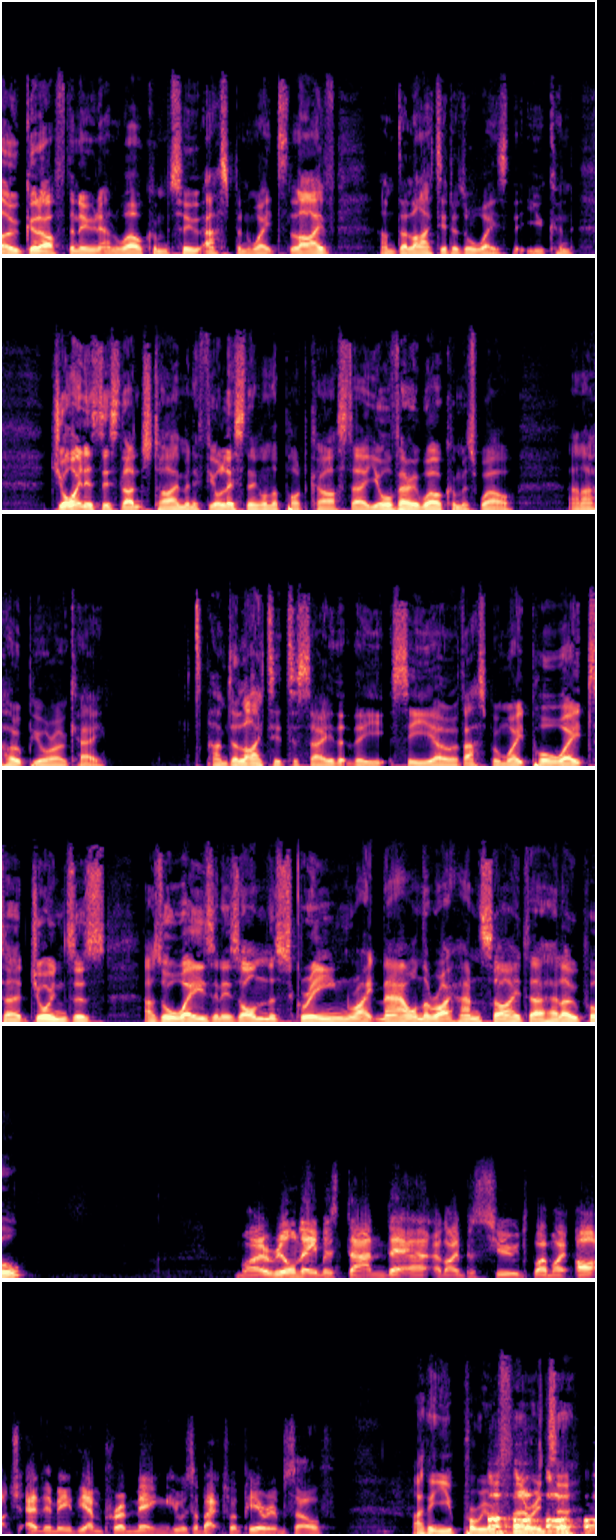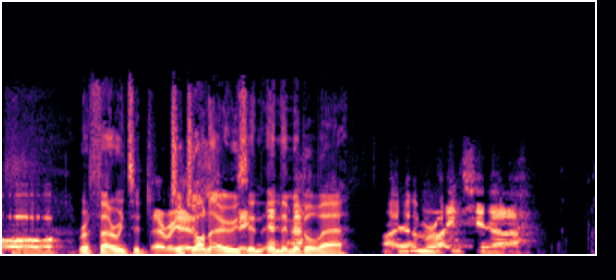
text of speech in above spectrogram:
Hello, good afternoon, and welcome to Aspen Waits Live. I'm delighted, as always, that you can join us this lunchtime. And if you're listening on the podcast, uh, you're very welcome as well. And I hope you're okay. I'm delighted to say that the CEO of Aspen Waite, Paul Waite, uh, joins us as always and is on the screen right now on the right hand side. Uh, hello, Paul. My real name is Dan Dare, and I'm pursued by my arch enemy, the Emperor Ming, who is about to appear himself. I think you're probably referring to referring to, to Johnno's in, in the middle there. I am right here.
